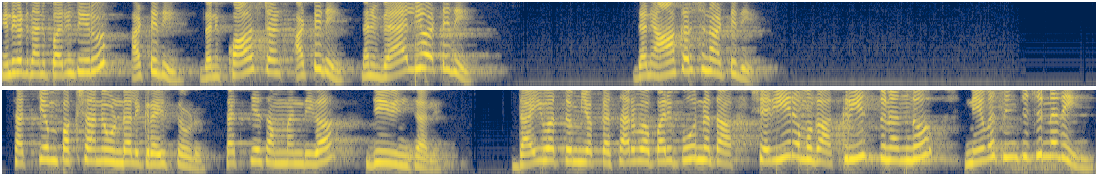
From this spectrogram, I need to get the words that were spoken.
ఎందుకంటే దాని పనితీరు అట్టిది దాని కాస్ట్ అట్టిది దాని వాల్యూ అట్టిది దాని ఆకర్షణ అట్టిది. సత్యం పక్షాన్ని ఉండాలి క్రైస్తవుడు. సత్య సంబంధిగా జీవించాలి. దైవత్వం యొక్క సర్వ పరిపూర్ణత శరీరముగా క్రీస్తునందు నివసించుచున్నది.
